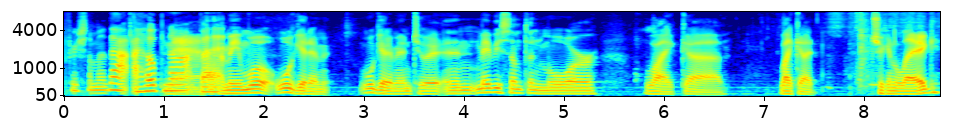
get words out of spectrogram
for some of that. I hope not, Nah, but I mean, we'll we'll get him we'll get him into it, and maybe something more like uh, like a chicken leg,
